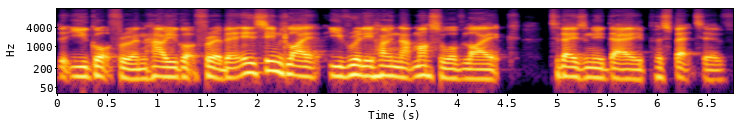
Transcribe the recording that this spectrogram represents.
that you got through and how you got through it? But it seems like you've really honed that muscle of like today's a new day perspective.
